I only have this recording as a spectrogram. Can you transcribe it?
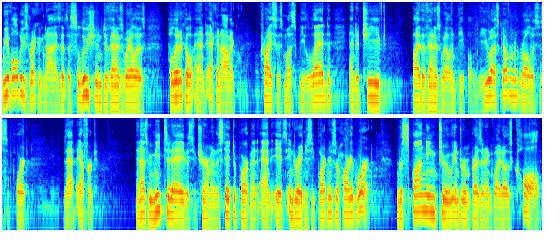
we have always recognized that the solution to Venezuela's political and economic crisis must be led and achieved by the Venezuelan people. The U.S. government role is to support that effort. And as we meet today, Mr. Chairman, the State Department and its interagency partners are hard at work responding to interim President Guaido's call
